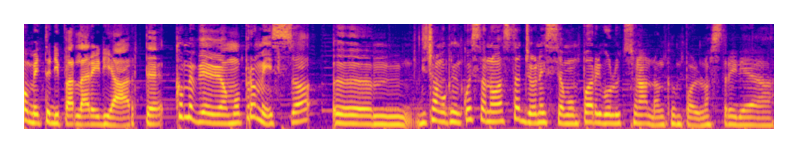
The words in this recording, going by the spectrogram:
momento di parlare di arte. Come vi avevamo promesso, ehm, diciamo che in questa nuova stagione stiamo un po' rivoluzionando anche un po' la nostra idea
